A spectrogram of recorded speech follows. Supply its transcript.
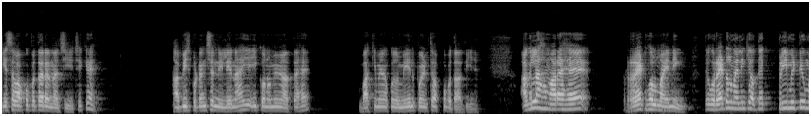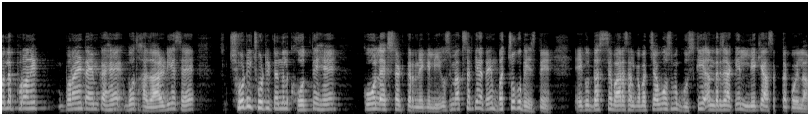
ये सब आपको पता रहना चाहिए, ठीक है? अभी इसको टेंशन नहीं लेना है, ये इकोनॉमी में आता है। बाकी मैंने आपको मेन पॉइंट आपको बता दिए अगला हमारा है रेट होल माइनिंग देखो रेट होल माइनिंग क्या होता है? प्रीमिटिव मतलब पुराने पुराने टाइम का है, बहुत हजारडियस है। छोटी छोटी टनल खोदते हैं कोल एक्सट्रैक्ट करने के लिए। उसमें अक्सर क्या कहते हैं, बच्चों को भेजते हैं। एक दस से बारह साल का बच्चा, वो उसमें घुस के अंदर जाके लेके आ सकता है कोयला।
